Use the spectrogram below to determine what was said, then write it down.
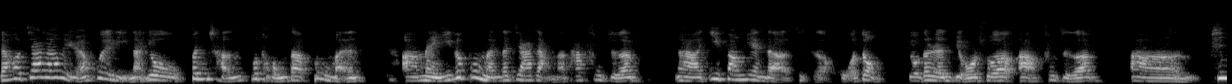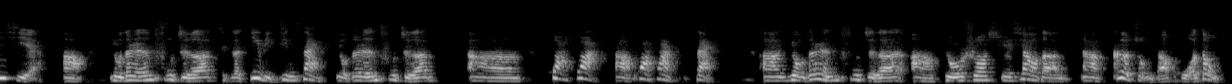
然后家长委员会里呢又分成不同的部门啊，每一个部门的家长呢，他负责啊一方面的这个活动，有的人比如说啊负责啊拼写啊，有的人负责这个地理竞赛，有的人负责啊画画啊画画比赛啊，有的人负责啊比如说学校的啊各种的活动。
